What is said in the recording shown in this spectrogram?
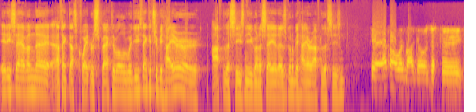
87, uh, I think that's quite respectable. Would you think it should be higher, or after the season, are you going to say it is going to be higher after the season? Yeah, that's always my goal, is just to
